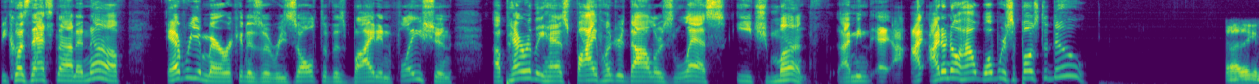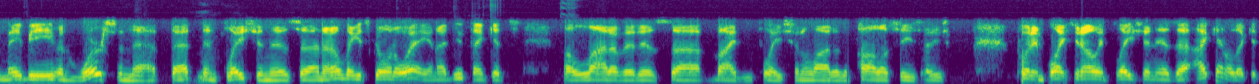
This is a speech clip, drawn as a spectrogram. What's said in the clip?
because that's not enough, every American, as a result of this Biden inflation, apparently has $500 less each month. I mean, I, I don't know how what we're supposed to do. I think it may be even worse than that. That inflation is, uh, and I don't think it's going away. And I do think it's a lot of it is uh, Biden inflation. A lot of the policies that he's put in place. You know, inflation is. Uh, I kind of look at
